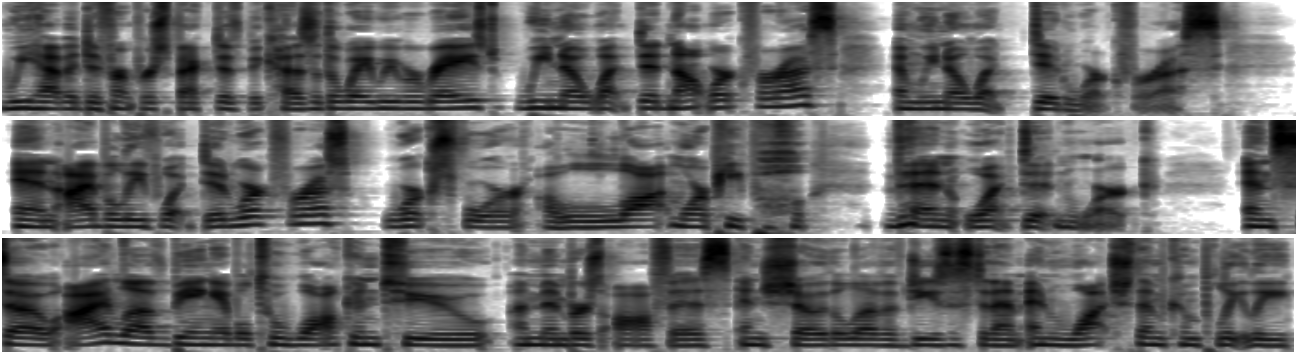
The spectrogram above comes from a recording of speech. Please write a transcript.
we have a different perspective because of the way we were raised. We know what did not work for us and we know what did work for us. And I believe what did work for us works for a lot more people than what didn't work. And so I love being able to walk into a member's office and show the love of Jesus to them and watch them completely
